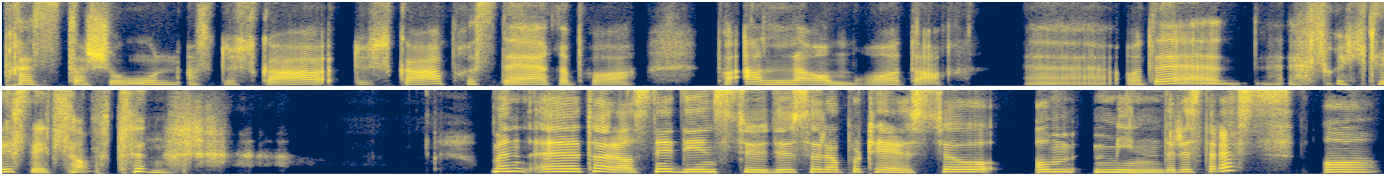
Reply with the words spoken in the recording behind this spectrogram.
prestasjon. Altså du skal, du skal prestere på, på alle områder, eh, og det er fryktelig slitsomt. Mm. Men eh, Taraldsen, i din studie så rapporteres det jo om mindre stress og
